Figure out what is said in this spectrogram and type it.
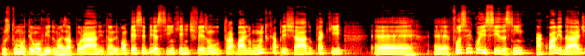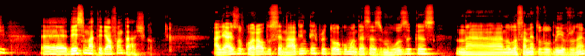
costumam ter um ouvido mais apurado, então eles vão perceber assim que a gente fez um trabalho muito caprichado para que é, é, fosse reconhecida assim a qualidade é, desse material fantástico. Aliás, o Coral do Senado interpretou alguma dessas músicas na, no lançamento do livro, né?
